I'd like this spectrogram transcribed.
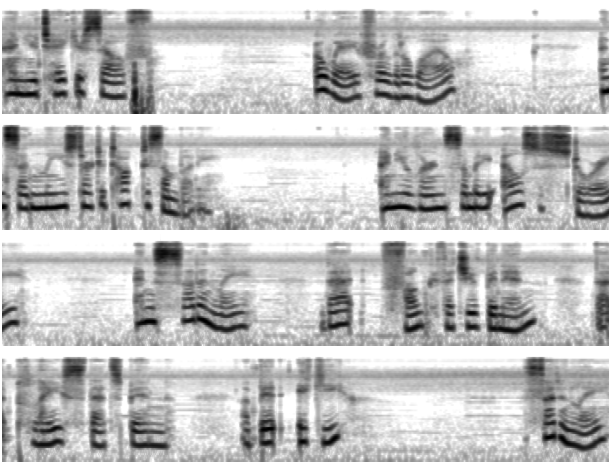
And you take yourself away for a little while, and suddenly you start to talk to somebody. And you learn somebody else's story, and suddenly that funk that you've been in, that place that's been a bit icky, suddenly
